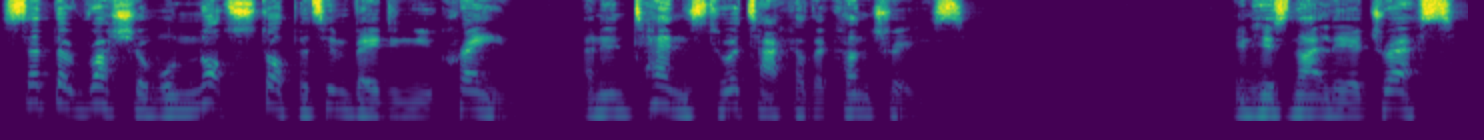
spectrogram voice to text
said that Russia will not stop at invading Ukraine and intends to attack other countries. In his nightly address,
